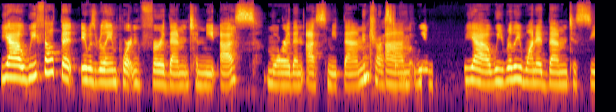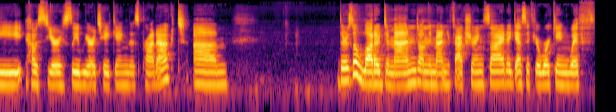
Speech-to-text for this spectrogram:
Yeah, we felt that it was really important for them to meet us more than us meet them. Interesting. Um, we, yeah, we really wanted them to see how seriously we are taking this product. Um, there's a lot of demand on the manufacturing side. I guess if you're working with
